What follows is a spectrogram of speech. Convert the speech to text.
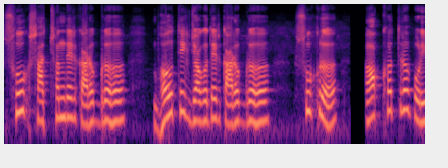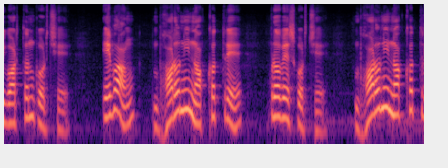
সুখ স্বাচ্ছন্দ্যের কারকগ্রহ, ভৌতিক জগতের কারকগ্রহ, শুক্র নক্ষত্র পরিবর্তন করছে এবং ভরণী নক্ষত্রে প্রবেশ করছে। ভরণী নক্ষত্র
